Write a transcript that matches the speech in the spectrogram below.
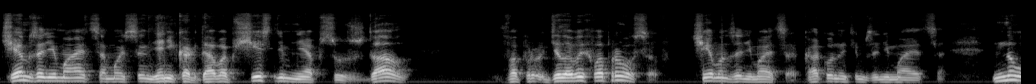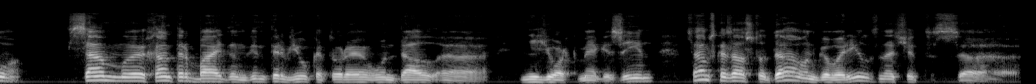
чем занимается мой сын. Я никогда вообще с ним не обсуждал вопро- деловых вопросов, чем он занимается, как он этим занимается. Но сам э, Хантер Байден в интервью, которое он дал Нью-Йорк uh, Magazine, сам сказал, что да, он говорил, значит, с uh,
